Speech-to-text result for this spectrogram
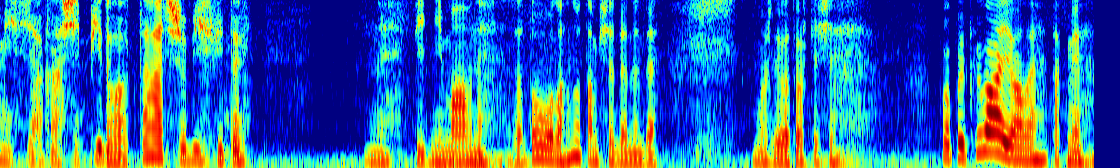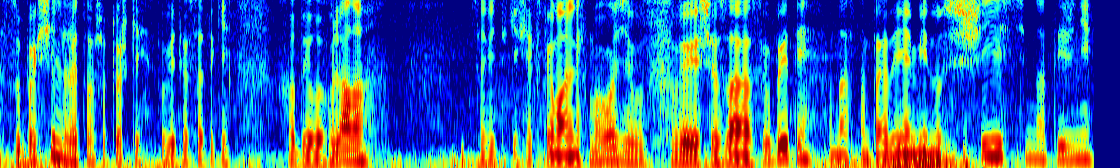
місця краще підгортати, щоб їх вітер не піднімав, не задоволо. Ну там ще де-не-де. Можливо, трошки ще поприкриваю, але так не супер щільно для того, щоб трошки повітря все-таки ходило, гуляло. Це від таких екстремальних морозів. Вирішив зараз зробити. У нас там передає мінус 6 на тижні.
